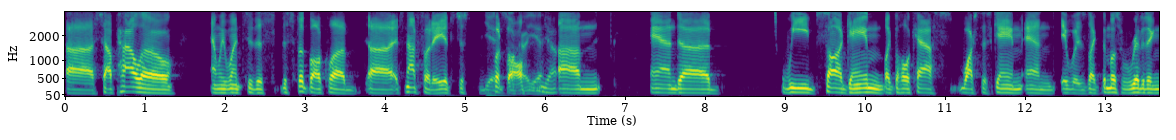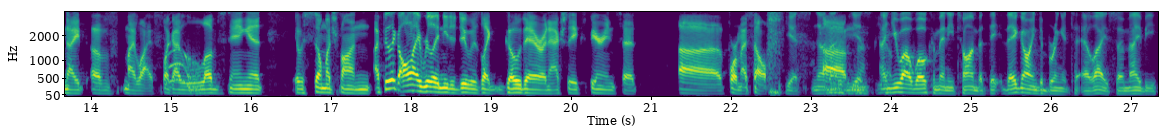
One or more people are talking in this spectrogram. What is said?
uh, Sao Paulo and we went to this this football club. Uh, it's not footy; it's just Yeah, football. soccer, yeah. Yeah. Um, and uh, we saw a game, like the whole cast watched this game, and it was like the most riveting night of my life. Like I loved seeing it. It was so much fun. I feel like all I really need to do is like go there and actually experience it uh, for myself. Yes, no, Um, yes, yeah. and you are welcome anytime. But they, they're going to bring it to LA, so maybe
